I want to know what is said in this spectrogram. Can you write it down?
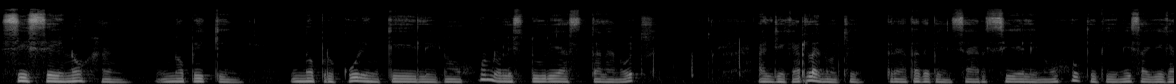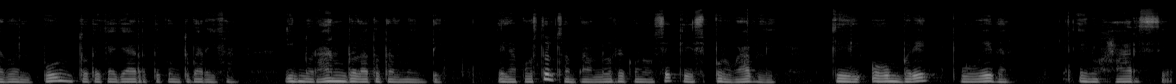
Si se enojan, no pequen, no procuren que el enojo no les dure hasta la noche. Al llegar la noche, Trata de pensar si el enojo que tienes ha llegado al punto de callarte con tu pareja, ignorándola totalmente. El apóstol San Pablo reconoce que es probable que el hombre pueda enojarse,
